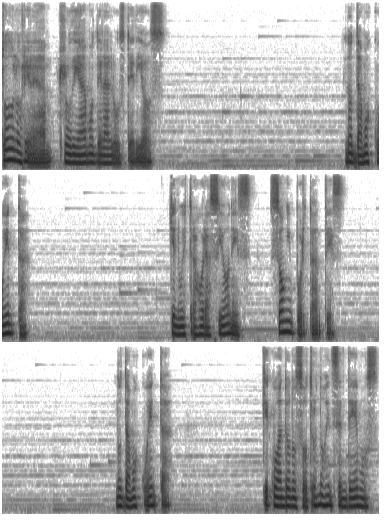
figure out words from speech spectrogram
todos los rodeamos de la luz de Dios. Nos damos cuenta que nuestras oraciones son importantes. Nos damos cuenta que cuando nosotros nos encendemos,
